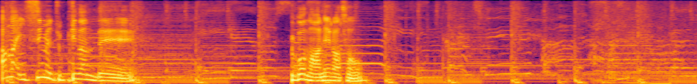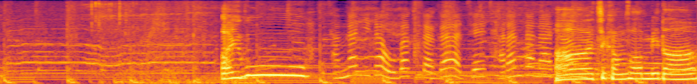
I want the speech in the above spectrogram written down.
하나 있으면 좋긴 한데 그건 아니라서. 아이고. 장난이다 오박사가 제일 잘한다 나다. 아 진짜 감사합니다.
